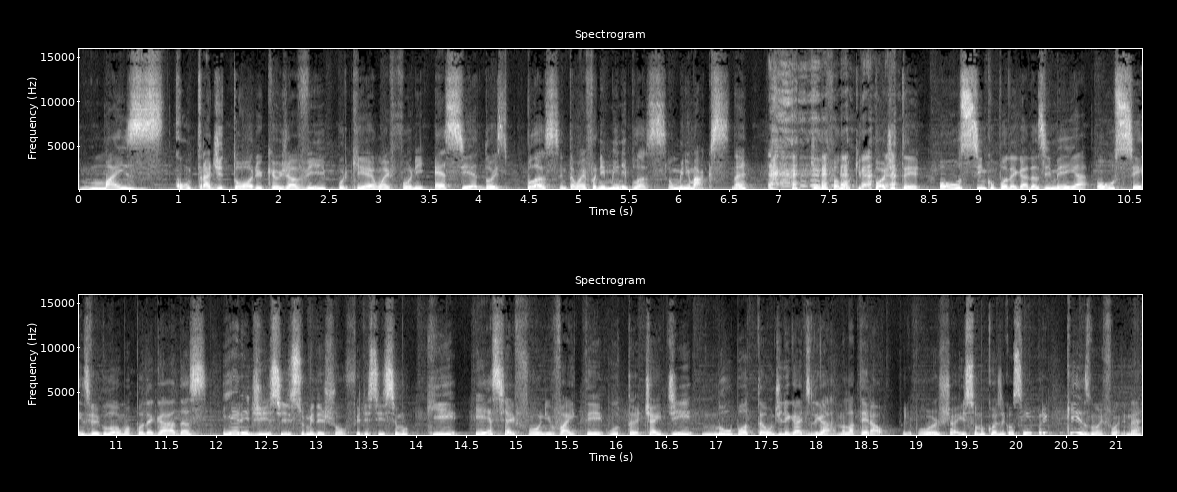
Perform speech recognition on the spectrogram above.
mais contraditório que eu já vi, porque é um iPhone SE 2 Plus. Então, um iPhone Mini Plus, um Mini Max, né? que ele falou que pode ter ou 5 polegadas e meia ou 6,1 polegadas. E ele disse, isso me deixou felicíssimo, que esse iPhone vai ter o Touch ID no botão de ligar e desligar, na lateral. Falei, poxa, isso é uma coisa que eu sempre quis no iPhone, né?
